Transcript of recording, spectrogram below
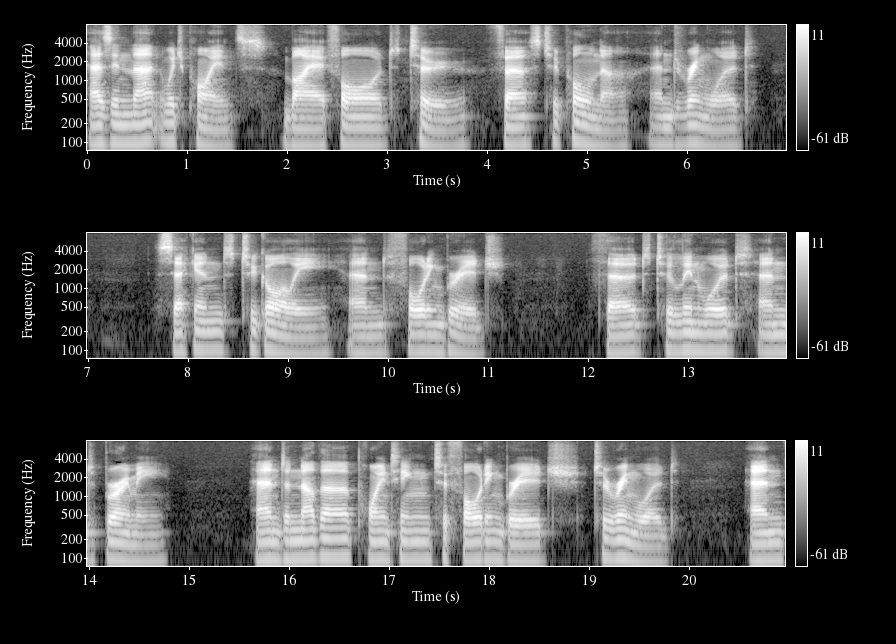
as in that which points by a ford to, first to Poulner and Ringwood, second to Gorley and Fordingbridge, third to Linwood and Broomy, and another pointing to Fordingbridge, to Ringwood, and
